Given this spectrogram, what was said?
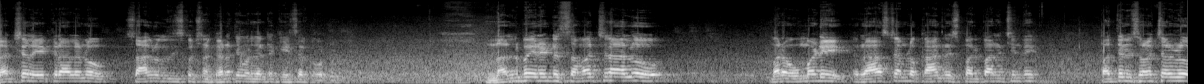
లక్షల ఎకరాలను సాగులకు తీసుకొచ్చిన ఘనత ఎవరిదంటే కేసీఆర్ గవర్నమెంట్. నలభై రెండు సంవత్సరాలు మన ఉమ్మడి రాష్ట్రంలో కాంగ్రెస్ పరిపాలించింది. పద్దెనిమిది సంవత్సరాల్లో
